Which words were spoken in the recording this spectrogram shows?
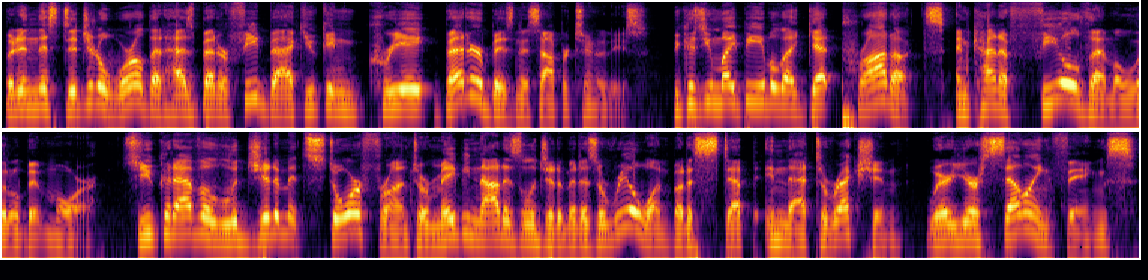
But in this digital world that has better feedback, you can create better business opportunities because you might be able to get products and kind of feel them a little bit more. So you could have a legitimate storefront, or maybe not as legitimate as a real one, but a step in that direction where you're selling things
